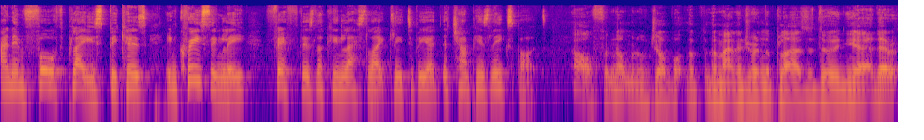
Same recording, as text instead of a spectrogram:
and in fourth place because increasingly fifth is looking less likely to be a, a Champions League spot. Oh, phenomenal job what the, the, manager and the players are doing. Yeah, they're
